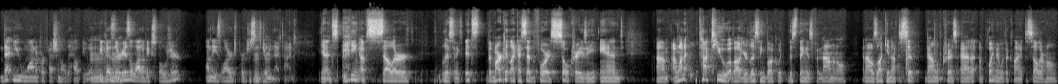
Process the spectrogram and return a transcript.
that you want a professional to help you with because mm-hmm. there is a lot of exposure on these large purchases during that time. Yeah, and speaking of seller listings, it's the market, like I said before, is so crazy. And um, I want to talk to you about your listing book. Which, this thing is phenomenal. And I was lucky enough to sit down with Chris at an appointment with a client to sell their home.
